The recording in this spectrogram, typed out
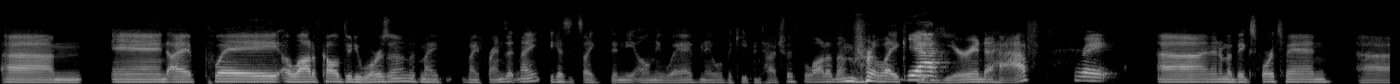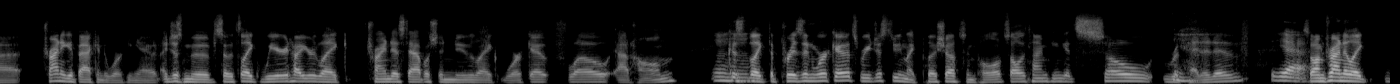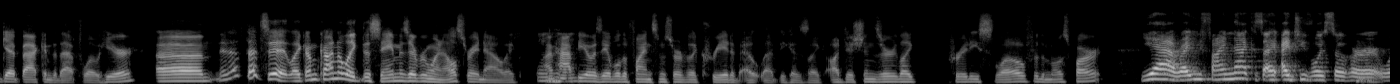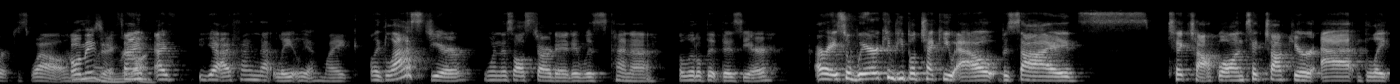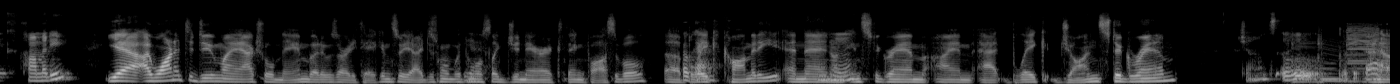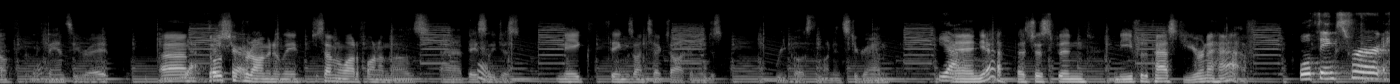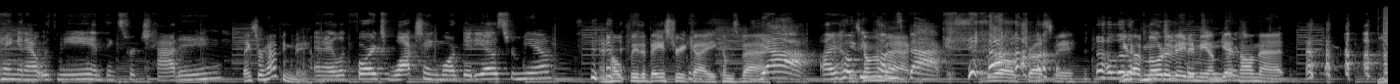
Um, and I play a lot of Call of Duty Warzone with my my friends at night because it's like been the only way I've been able to keep in touch with a lot of them for like Yeah. a year and a half. Right. Uh, and then I'm a big sports fan. Uh, trying to get back into working out. I just moved, so it's like weird how you're like trying to establish a new like workout flow at home because Mhm. like the prison workouts where you're just doing like push-ups and pull-ups all the time can get so repetitive. yeah. So I'm trying to like get back into that flow here. Um, and that, that's it. Like I'm kind of like the same as everyone else right now. Like I'm Mhm. happy I was able to find some sort of like creative outlet because like auditions are like pretty slow for the most part. Yeah, right. You find that because I, I do voiceover work as well. Oh, I'm like- amazing. I Right find I yeah, I find that lately. I'm like like last year when this all started, it was kind of a little bit busier. All right. So where can people check you out besides TikTok? Well, on TikTok, you're at Blake Comedy. Yeah, I wanted to do my actual name, but it was already taken. So yeah, I just went with the Yeah. most like generic thing possible. Uh, Okay. Blake Comedy, and then on Mhm. Instagram, I'm at Blake Johnstagram. John's. Oh, look at I that. know, Yeah. fancy, right? Um, Yeah, those two sure. predominantly. Just having a lot of fun on those. Uh, basically, just make things on TikTok and then just repost them on Instagram. Yeah. And yeah, that's just been me for the past year and a half. Well, thanks for hanging out with me and thanks for chatting. Thanks for having me. And I look forward to watching more videos from you. And hopefully, the Bay Street guy he comes back. Yeah, I hope He's he comes back. back. He will, trust me. You have motivated me. I'm getting version. on that.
